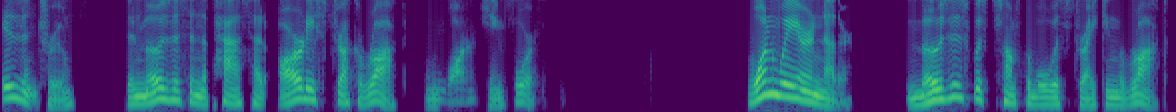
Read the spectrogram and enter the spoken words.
isn't true, then Moses in the past had already struck a rock and water came forth. One way or another, Moses was comfortable with striking the rock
